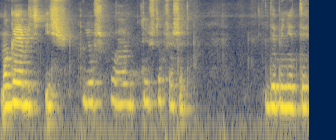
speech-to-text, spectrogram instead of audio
Mogę ja być iść już, bo ja już to przeszedł. Gdyby nie ty.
